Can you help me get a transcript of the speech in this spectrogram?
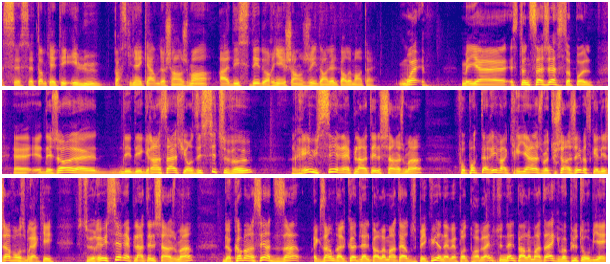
cet homme qui a été élu parce qu'il incarne le changement a décidé de rien changer dans l'aile parlementaire. Ouais. Mais c'est une sagesse, ça, Paul. Euh, déjà, euh, des, grands sages qui ont dit si tu veux réussir à implanter le changement, faut pas que tu arrives en criant je vais tout changer parce que les gens vont se braquer. Si tu veux réussir à implanter le changement, de commencer en disant, exemple dans le cas de l'aile parlementaire du PQ, il n'y en avait pas de problème. C'est une aile parlementaire qui va plutôt bien.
